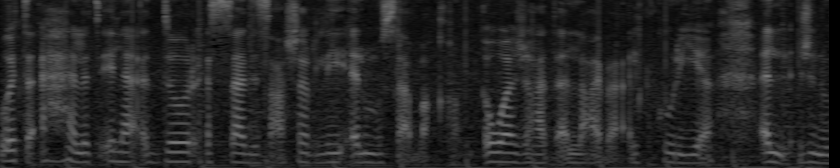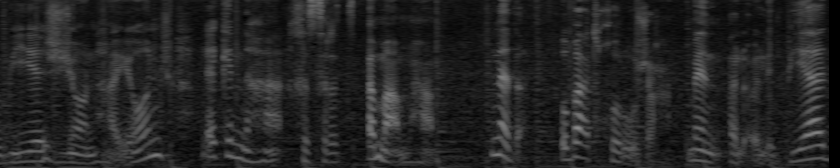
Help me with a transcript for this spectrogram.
وتأهلت إلى الدور السادس عشر للمسابقة. وواجهت اللاعبة الكورية الجنوبية جيون هايونج لكنها خسرت أمامها. ندى وبعد خروجها من الأولمبياد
